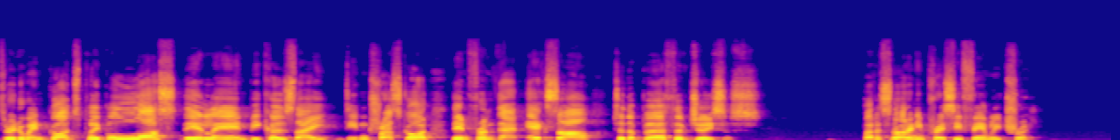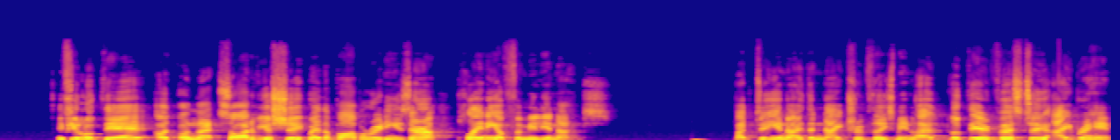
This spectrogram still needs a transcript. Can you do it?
through to when God's people lost their land because they didn't trust God. Then from that exile to the birth of Jesus. But it's not an impressive family tree. If you look there on that side of your sheet where the Bible reading is, there are plenty of familiar names. But do you know the nature of these men? Look there, verse 2 Abraham.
